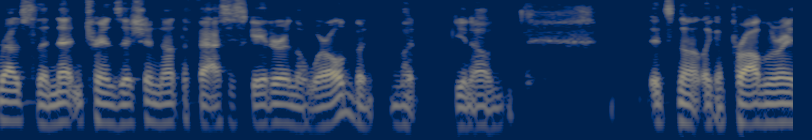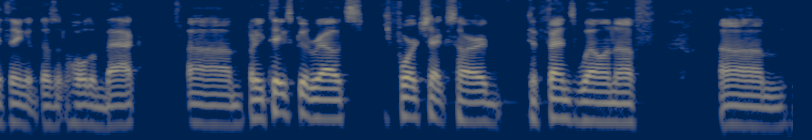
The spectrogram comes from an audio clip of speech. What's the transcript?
routes to the net in transition. Not the fastest skater in the world, but but you know, it's not like a problem or anything. It doesn't hold him back. Um, but he takes good routes. He forechecks hard, defends well enough. Um,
